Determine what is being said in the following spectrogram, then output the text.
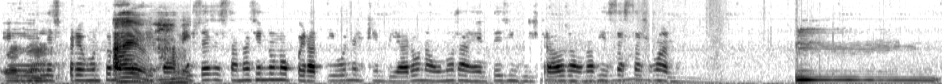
eh, perdón. les pregunto una Ay, cosita. amigo. Ustedes están haciendo un operativo en el que enviaron a unos agentes infiltrados a una fiesta esta semana. Mm,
